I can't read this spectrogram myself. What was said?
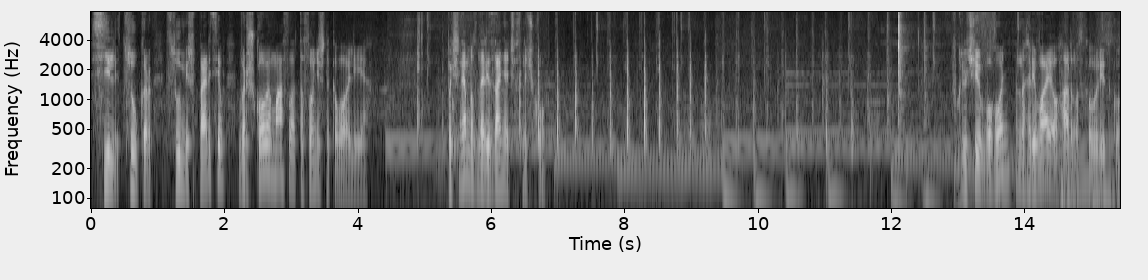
сіль, цукор, суміш перців, вершкове масло та соняшникова олія. Почнемо з нарізання чесничку. Включив вогонь, нагріваю гарно сковорідку.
